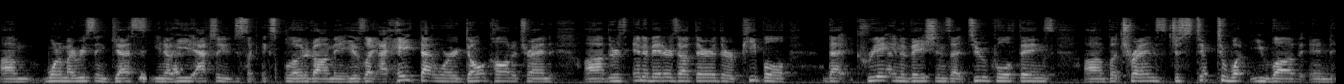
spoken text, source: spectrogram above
Um, one of my recent guests, you know, he actually just like exploded on me. He was like, "I hate that word. Don't call it a trend." Uh, there's innovators out there. There are people that create innovations that do cool things, um, but trends just stick to what you love and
